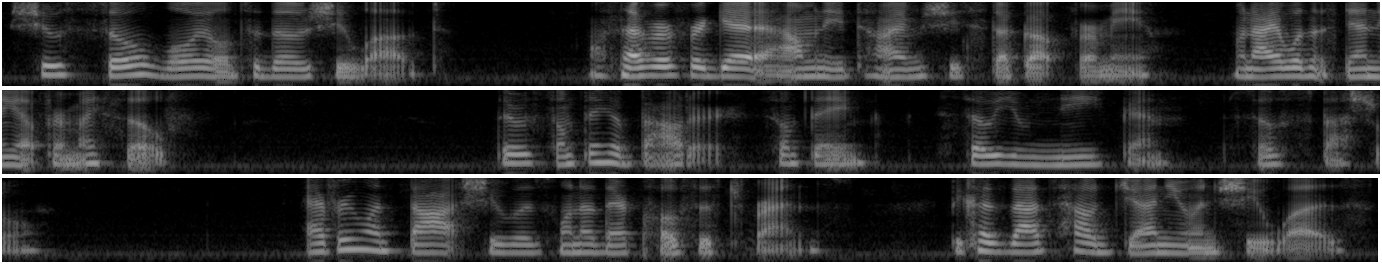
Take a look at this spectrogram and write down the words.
She was so loyal to those she loved. I'll never forget how many times she stuck up for me when I wasn't standing up for myself. There was something about her, something so unique and so special. Everyone thought she was one of their closest friends because that's how genuine she was.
